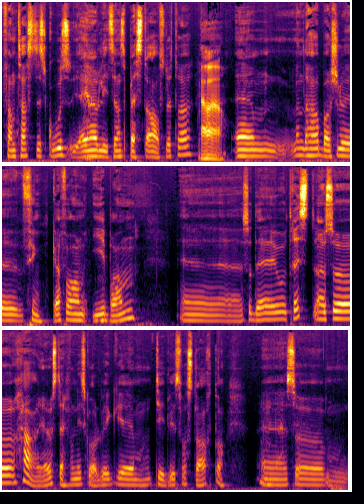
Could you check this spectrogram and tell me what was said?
fantastisk god, en av Eliteseriens beste avsluttere. Ja, ja. Um, men det har bare ikke funka for han i Brann. Eh, så det er jo trist. Og så herja jo Steffen Lie Skålvik um, tidvis fra start, da. Eh, så um,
